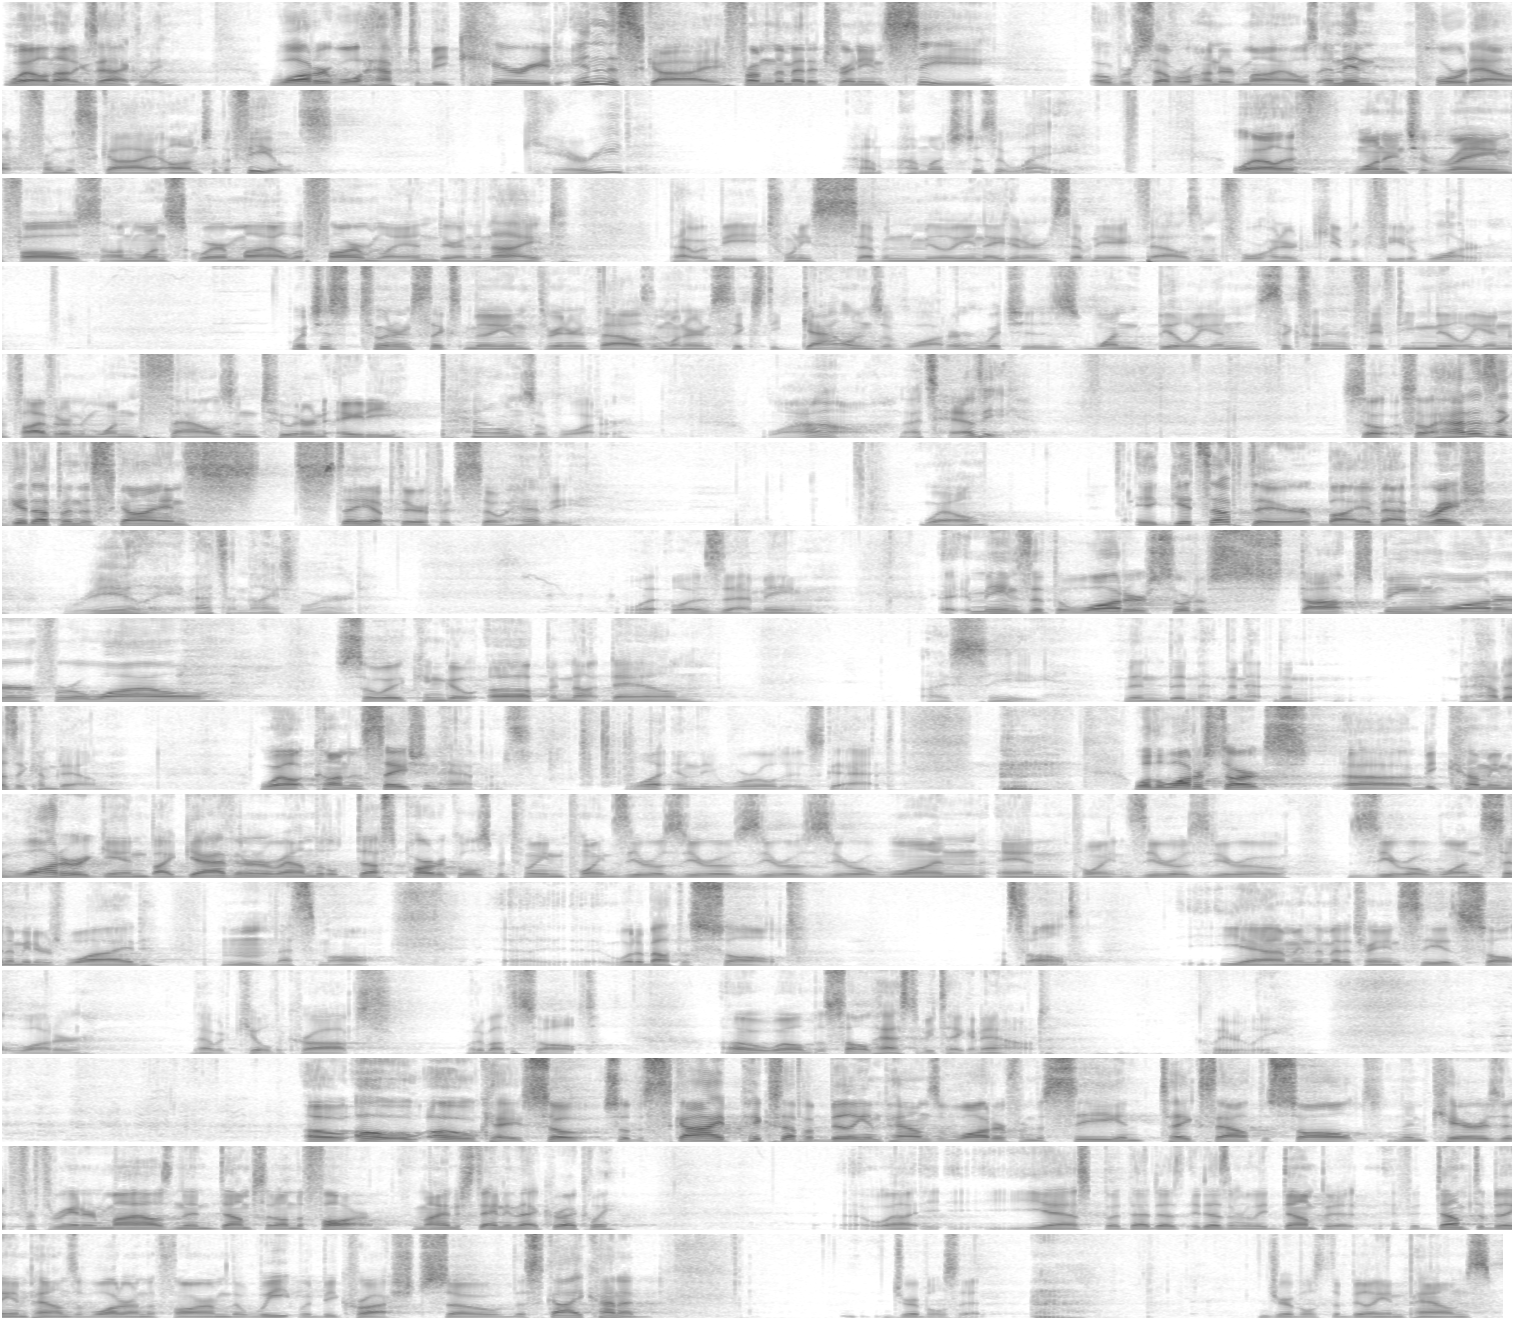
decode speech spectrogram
Well, not exactly water will have to be carried in the sky from the Mediterranean Sea over several hundred miles and then poured out from the sky onto the fields. Carried? How, how much does it weigh? Well, if one inch of rain falls on one square mile of farmland during the night, that would be 27,878,400 cubic feet of water which is 206,300,160 gallons of water, which is 1,650,501,280 pounds of water. Wow, that's heavy. So, so how does it get up in the sky and s- stay up there if it's so heavy? Well, it gets up there by evaporation. Really? That's a nice word. What, what does that mean? It means that the water sort of stops being water for a while so it can go up and not down. I see. Then, then, then, then, then how does it come down? Well, condensation happens. What in the world is that? well, the water starts uh, becoming water again by gathering around little dust particles between 0.00001 and 0.0001 centimeters wide. Mm, that's small. Uh, what about the salt? Salt? Yeah, I mean, the Mediterranean Sea is salt water. That would kill the crops. What about the salt? Oh, well, the salt has to be taken out, clearly. Oh, oh, oh, okay. So, so the sky picks up a billion pounds of water from the sea and takes out the salt and then carries it for 300 miles and then dumps it on the farm. Am I understanding that correctly? Uh, well, yes, but that does, it doesn't really dump it. If it dumped a billion pounds of water on the farm, the wheat would be crushed. So the sky kind of dribbles it, dribbles the billion pounds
